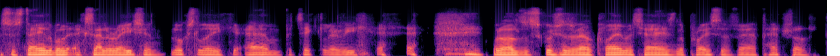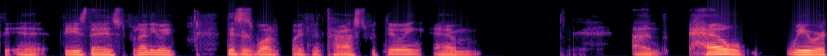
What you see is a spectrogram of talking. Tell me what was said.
sustainable acceleration looks like, um, particularly with all the discussions around climate change and the price of uh, petrol th- uh, these days. But anyway, this is what I've been tasked with doing, um, and how we were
